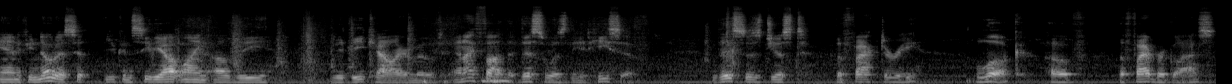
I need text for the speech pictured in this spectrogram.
And if you notice it, you can see the outline of the, the decal I removed. And I thought that this was the adhesive. This is just the factory look of the fiberglass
